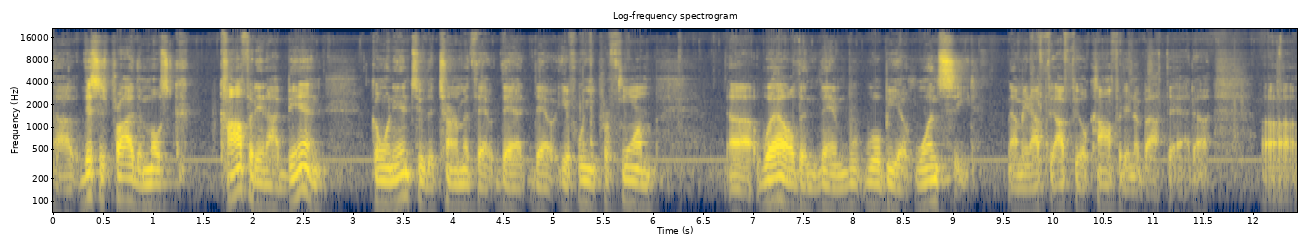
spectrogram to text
Uh, this is probably the most confident I've been going into the tournament that that that if we perform uh, well, then then we'll be a one seed. I mean, I feel, I feel confident about that. Uh, uh,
